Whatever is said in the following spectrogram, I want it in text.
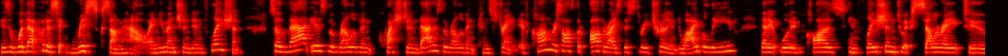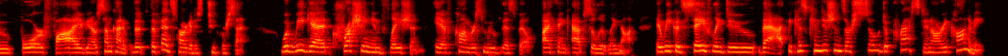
Is would that put us at risk somehow? And you mentioned inflation. So that is the relevant question. That is the relevant constraint. If Congress author- authorized this three trillion, do I believe that it would cause inflation to accelerate to four, five, you know, some kind of the, the Fed's target is two percent. Would we get crushing inflation if Congress moved this bill? I think absolutely not. If we could safely do that because conditions are so depressed in our economy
